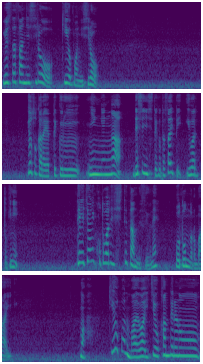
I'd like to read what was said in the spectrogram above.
吉田さんにしろキヨポンにしろよそからやってくる人間が弟子にしてくださいって言われた時に丁重に断りしてたんですよねほとんどの場合。まあキヨポンの場合は一応カンテレの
